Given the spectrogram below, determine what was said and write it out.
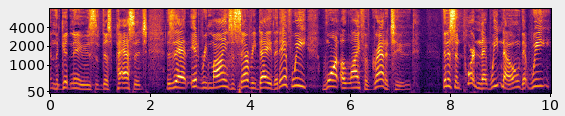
And the good news of this passage is that it reminds us every day that if we want a life of gratitude, then it's important that we know, that we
